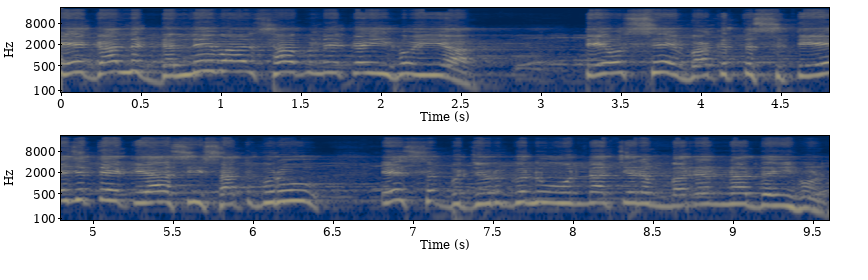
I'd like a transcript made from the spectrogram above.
ਇਹ ਗੱਲ ਡੱਲੇਵਾਲ ਸਾਹਿਬ ਨੇ ਕਹੀ ਹੋਈ ਆ, ਤੇ ਉਸੇ ਵਕਤ ਸਟੇਜ ਤੇ ਕਿਹਾ ਸੀ, ਸਤਿਗੁਰੂ, ਇਸ ਬਜ਼ੁਰਗ ਨੂੰ ਉਹਨਾਂ ਚਿਰ ਮਰਨ ਨਾ ਦੇਈ ਹੁਣ।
